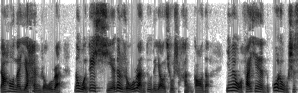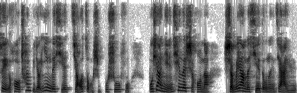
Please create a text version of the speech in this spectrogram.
然后呢也很柔软。那我对鞋的柔软度的要求是很高的，因为我发现过了五十岁以后，穿比较硬的鞋脚总是不舒服，不像年轻的时候呢。什么样的鞋都能驾驭，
